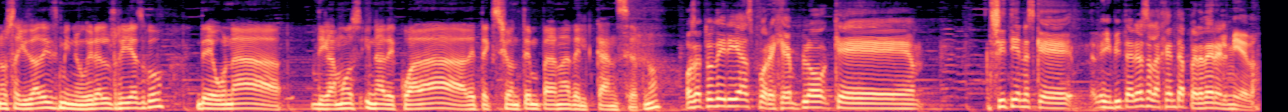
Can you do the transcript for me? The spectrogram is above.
nos ayuda a disminuir el riesgo de una, digamos, inadecuada detección temprana del cáncer, ¿no? O sea, tú dirías, por ejemplo, que sí tienes que invitarías a la gente a perder el miedo.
